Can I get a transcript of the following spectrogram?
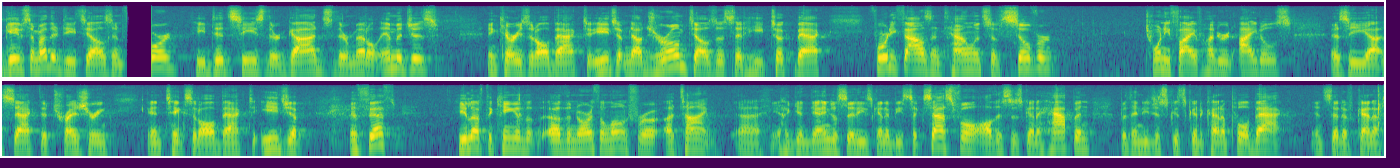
gave some other details in 4. He did seize their gods, their metal images, and carries it all back to Egypt. Now, Jerome tells us that he took back 40,000 talents of silver, 2,500 idols, as he uh, sacked the treasury and takes it all back to Egypt. And fifth, he left the king of the, of the north alone for a, a time. Uh, again, Daniel said he's going to be successful, all this is going to happen, but then he just is going to kind of pull back instead of kind of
